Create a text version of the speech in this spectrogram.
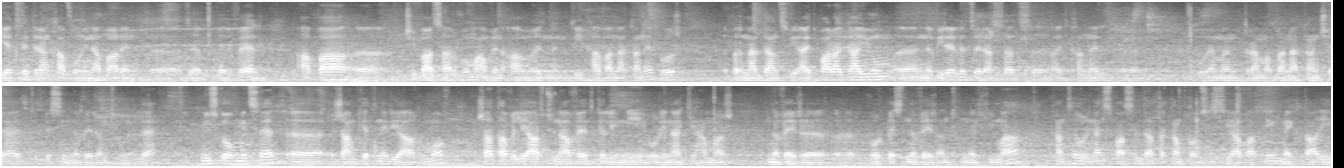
եթե դրանք ապօրինաբար են ձեռք բերվել, ապա չի բացառվում ամեն ամենելի հավանական է, որ բռնագանցվի։ Այդ պարագայում նվիրելը ձեր ասած այդքան էլ ուրեմն դրամաբանական չէ, այդպեսի նվեր ընդունել է։ Մյուս կողմից էլ ժամկետների առումով շատ ավելի արդյունավետ կլինի օրինակի համար նվերը որպես նվեր ընդունել հիմա, քան թե օրինակ սпасել դատական process-ի ավարտին 1 տարի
